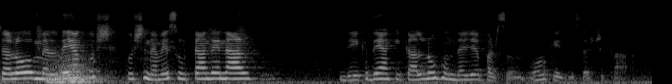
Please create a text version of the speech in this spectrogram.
ਚਲੋ, ਮਿਲਦੇ ਹਾਂ ਕੁਝ ਕੁਝ ਨਵੇਂ ਸੂਟਾਂ ਦੇ ਨਾਲ। ਦੇਖਦੇ ਹਾਂ ਕਿ ਕੱਲ ਨੂੰ ਹੁੰਦਾ ਜਾਂ ਪਰਸੋਂ। ਓਕੇ ਜੀ, ਸਤਿ ਸ਼੍ਰੀ ਅਕਾਲ।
